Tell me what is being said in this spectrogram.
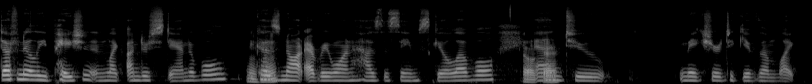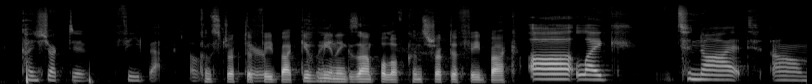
definitely patient and like understandable because not everyone has the same skill level Okay, and to make sure to give them like constructive feedback of constructive feedback. Give me an example of constructive feedback. uh like to not um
